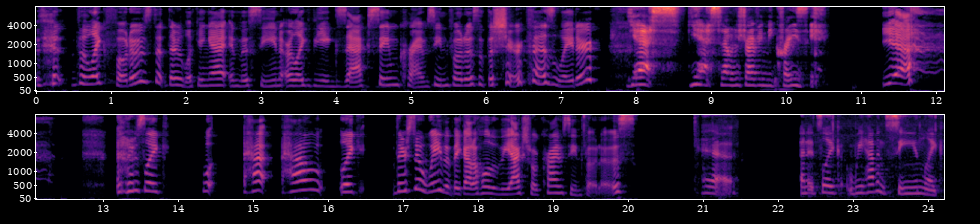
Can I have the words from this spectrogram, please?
the, the like photos that they're looking at in this scene are like the exact same crime scene photos that the sheriff has later. Yes, yes, that was driving me crazy. yeah. And I was like well how how like there's no way that they got a hold of the actual crime scene photos Yeah. And it's like, we haven't seen, like,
